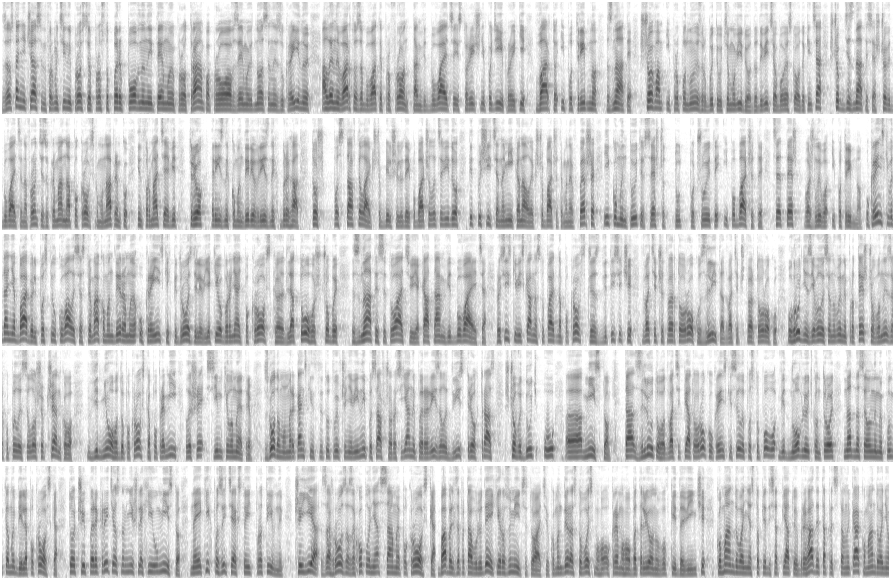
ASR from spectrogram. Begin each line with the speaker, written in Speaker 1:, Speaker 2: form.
Speaker 1: За останній час інформаційний простір просто переповнений темою про Трампа, про взаємовідносини з Україною, але не варто забувати про фронт. Там відбуваються історичні події, про які варто і потрібно знати. Що вам і пропоную зробити у цьому відео. Додивіться обов'язково до кінця, щоб дізнатися, що відбувається на фронті, зокрема на Покровському напрямку. Інформація від трьох різних командирів різних бригад. Тож поставте лайк, щоб більше людей побачили це відео. Підпишіться на мій канал, якщо бачите мене вперше, і коментуйте все, що тут почуєте і побачите. Це теж важливо і потрібно. Українські видання Бабель поспілкувалися з трьома командирами українських підрозділів, які обороняють Покровськ для того, щоб знати ситуацію, яка там відбувається. Російські війська наступають на Покровськ з 2024 року, з літа 2024 року. У грудні з'явилися новини про те, що вони захопили село Шевченково. Від нього до Покровська по прямій лише 7 кілометрів. Згодом американський інститут вивчення війни писав, що росіяни перерізали дві з трьох трас, що ведуть у е, місто. Та з лютого 25-го року українські сили поступово відновлюють контроль над населеними пунктами біля Покровська. То чи перекриті основні шляхи у місто, на яких позиціях стоїть противник, чи є загроза захоплення саме Покровська? Бабель запитав у людей, які розуміють ситуацію. Командира 108-го окремого батальйону Вовки да Вінчі, командування 155-ї бригади та представника командування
